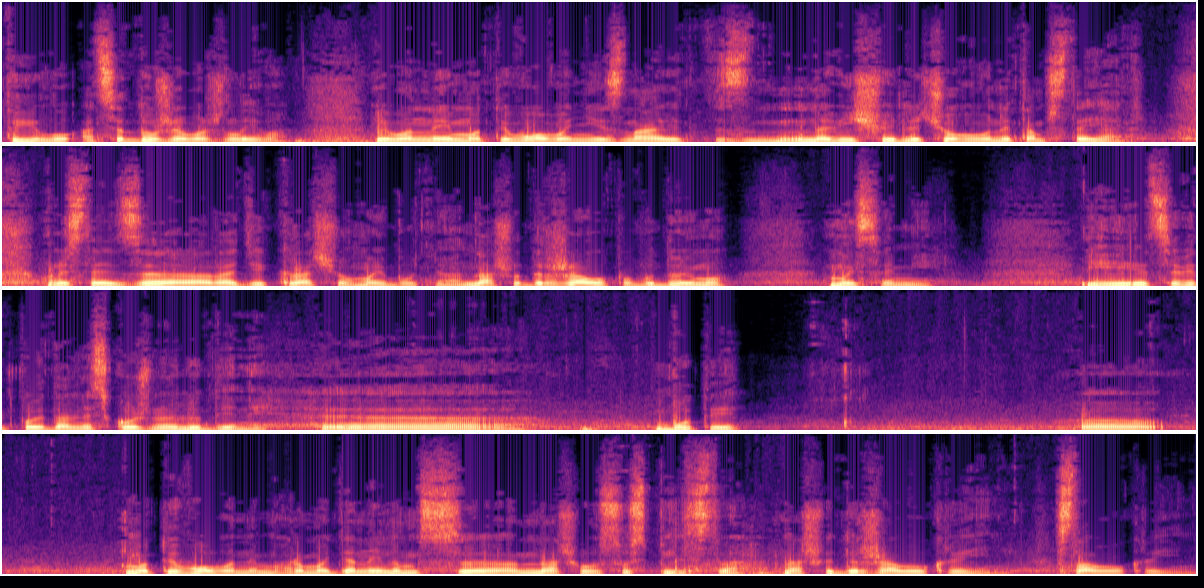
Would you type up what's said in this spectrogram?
тилу, а це дуже важливо. І вони мотивовані і знають, навіщо і для чого вони там стоять. Вони стоять заради кращого майбутнього. Нашу державу побудуємо ми самі. І це відповідальність кожної людини. Е, Бути е, мотивованим громадянином з е, нашого суспільства, нашої держави України. Слава Україні!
